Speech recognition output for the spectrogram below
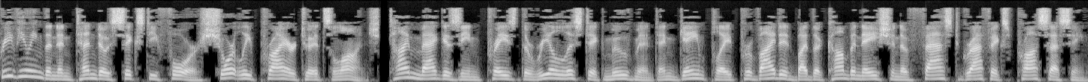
Previewing the Nintendo 64 shortly prior to its launch, Time magazine praised the realistic movement and gameplay provided by the combination of fast graphics processing,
